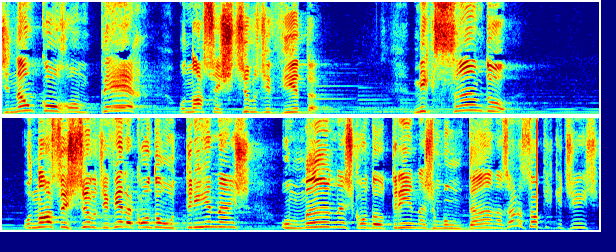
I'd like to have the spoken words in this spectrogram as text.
de não corromper o nosso estilo de vida, mixando o nosso estilo de vida com doutrinas humanas, com doutrinas mundanas. Olha só o que, que diz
